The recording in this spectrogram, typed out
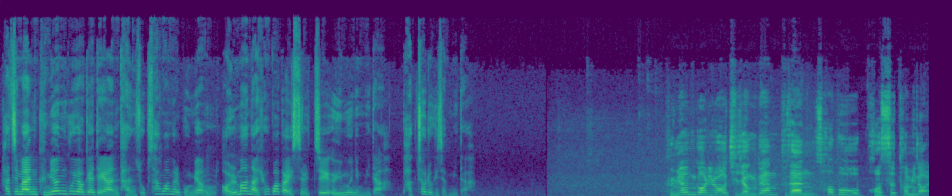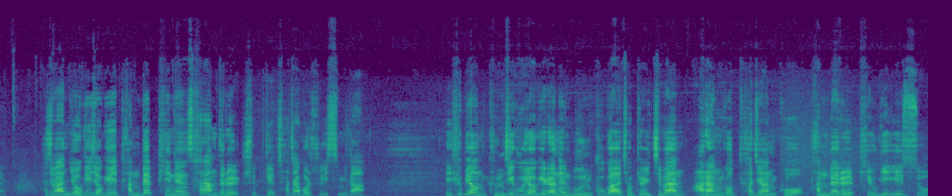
하지만 금연구역에 대한 단속 상황을 보면 얼마나 효과가 있을지 의문입니다. 박철우 기자입니다. 금연거리로 지정된 부산 서부 버스터미널. 하지만 여기저기 담배 피는 사람들을 쉽게 찾아볼 수 있습니다. 이 흡연 금지 구역이라는 문구가 적혀 있지만 아랑곳하지 않고 담배를 피우기 일수.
